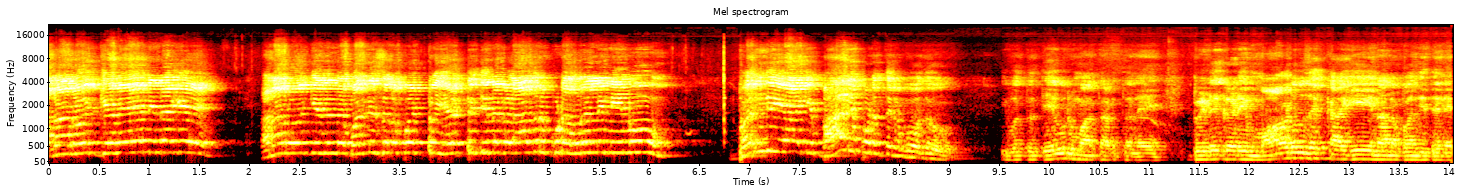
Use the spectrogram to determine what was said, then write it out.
ಅನಾರೋಗ್ಯವೇ ನಿನಗೆ, ಅನಾರೋಗ್ಯದಿಂದ ಬಂಧಿಸಲ್ಪಟ್ಟು ಎಷ್ಟು ದಿನಗಳಾದರೂ ಕೂಡ ಅದರಲ್ಲಿ ಬಾಧೆ ಇವತ್ತು ದೇವರು ಮಾತಾಡ್ತಾನೆ, ಬಿಡುಗಡೆ ಮಾಡುವುದಕ್ಕಾಗಿ ನಾನು ಬಂದಿದ್ದೇನೆ.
